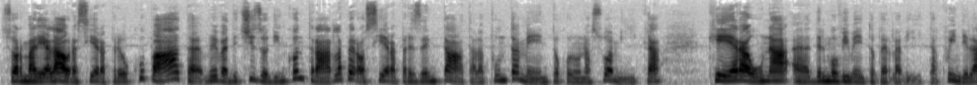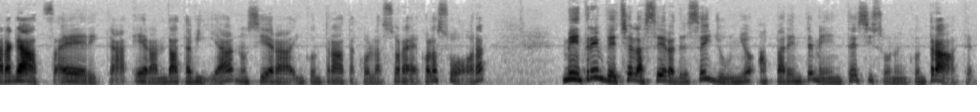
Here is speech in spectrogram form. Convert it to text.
Sor Maria Laura si era preoccupata, aveva deciso di incontrarla, però si era presentata all'appuntamento con una sua amica che era una eh, del Movimento per la Vita. Quindi la ragazza Erika era andata via, non si era incontrata con la, sore- con la suora, mentre invece la sera del 6 giugno apparentemente si sono incontrate.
